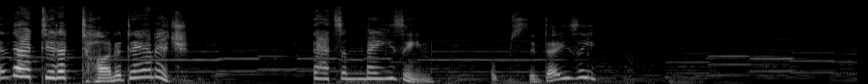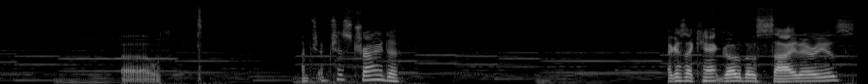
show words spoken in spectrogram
And that did a ton of damage. That's amazing. Oops, Oopsie daisy. Uh, I'm, I'm just trying to... I guess I can't go to those side areas.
